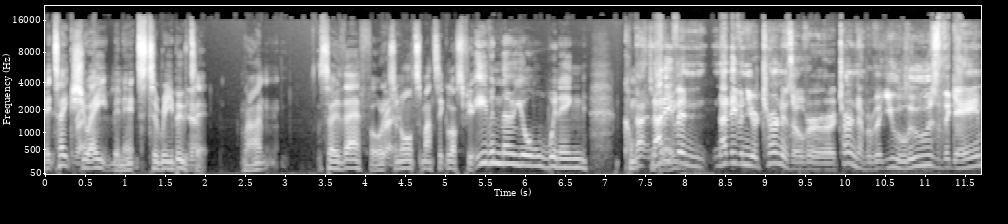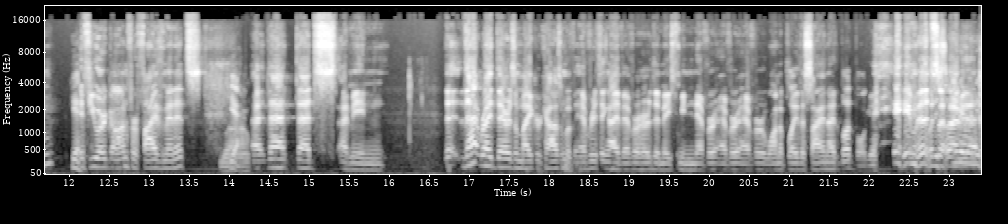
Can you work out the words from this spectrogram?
it takes you eight minutes to reboot Yeah. it. Right. So therefore, it's an automatic loss for you, even though you're winning. Not, not even not even your turn is over or a turn number, but you lose the game Yeah. if you are gone for five minutes. Yeah. Wow. Uh, that that's I mean. th- That right there is a microcosm of everything I've ever heard that makes me never, ever, ever want to play the Cyanide Blood Bowl game. it's- so, you I, mean, when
